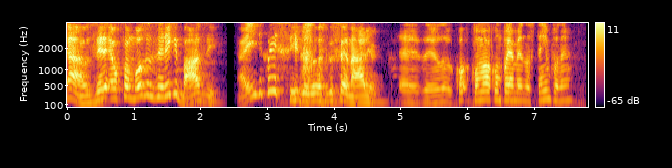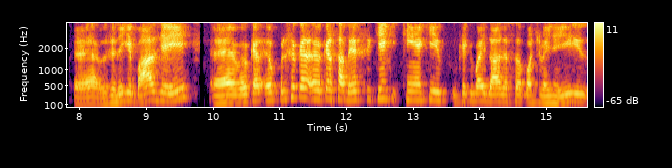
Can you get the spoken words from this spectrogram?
Ah, o Zer- é o famoso Zerig Base. Aí de conhecido do, do cenário. É, eu- co- como eu acompanho há menos tempo, né? É, o Zerig Base aí. é, eu quero, eu, por isso que eu quero, eu quero saber se quem, é que- quem é que. O que, é que vai dar dessa bot lane aí.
